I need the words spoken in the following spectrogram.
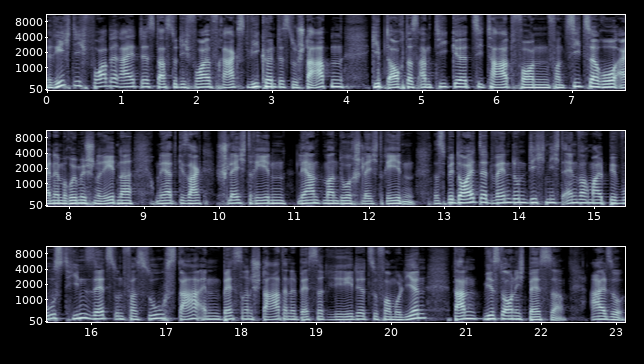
richtig vorbereitest, dass du dich vorher fragst, wie könntest du starten. Gibt auch das antike Zitat von, von Cicero, einem römischen Redner. Und er hat gesagt, schlecht reden lernt man durch schlecht reden. Das bedeutet, wenn du dich nicht einfach mal bewusst hinsetzt und versuchst, da einen besseren Start, eine bessere Rede zu formulieren, dann wirst du auch nicht besser. Also,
